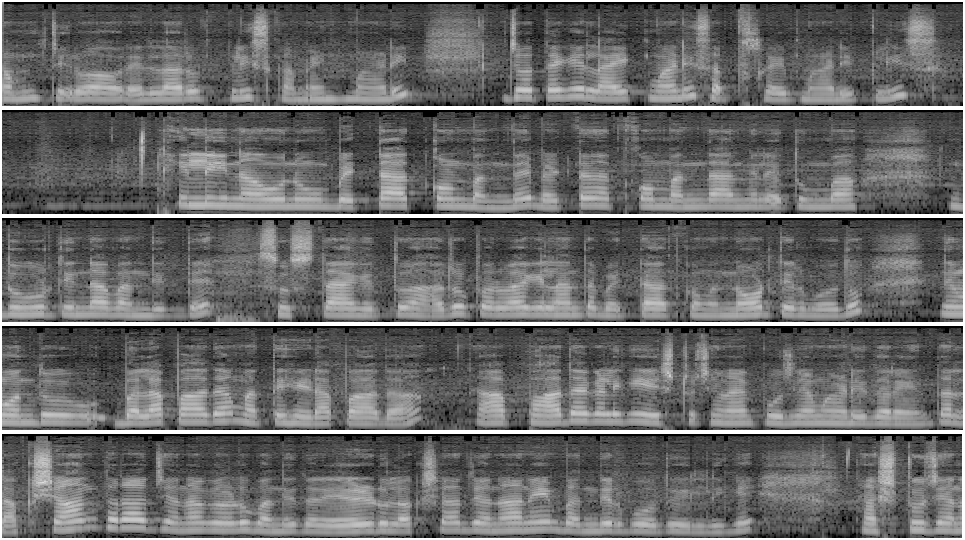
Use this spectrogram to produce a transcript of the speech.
ನಂಬ್ತಿರೋ ಅವರೆಲ್ಲರೂ ಪ್ಲೀಸ್ ಕಮೆಂಟ್ ಮಾಡಿ, ಜೊತೆಗೆ ಲೈಕ್ ಮಾಡಿ ಸಬ್ಸ್ಕ್ರೈಬ್ ಮಾಡಿ ಪ್ಲೀಸ್ ಇಲ್ಲಿ ನಾವು ಬೆಟ್ಟ ಹತ್ಕೊಂಡು ಬಂದೆ. ಬೆಟ್ಟ ಹತ್ಕೊಂಡು ಬಂದಾದಮೇಲೆ ತುಂಬ ದೂರದಿಂದ ಬಂದಿದ್ದೆ. ಸುಸ್ತಾಗಿತ್ತು. ಆದರೂ ಪರವಾಗಿಲ್ಲ ಅಂತ ಬೆಟ್ಟ ಹತ್ಕೊಂಡ್ಬಂದು ನೋಡ್ತಿರ್ಬೋದು. ನೀವೊಂದು ಬಲಪಾದ ಮತ್ತು ಎಡಪಾದ. ಆ ಪಾದಗಳಿಗೆ ಎಷ್ಟು ಚೆನ್ನಾಗಿ ಪೂಜೆ ಮಾಡಿದ್ದಾರೆ ಅಂತ ಲಕ್ಷಾಂತರ ಜನಗಳು ಬಂದಿದ್ದಾರೆ. ಎರಡು ಲಕ್ಷ ಜನನೇ ಬಂದಿರ್ಬೋದು ಇಲ್ಲಿಗೆ. ಅಷ್ಟು ಜನ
